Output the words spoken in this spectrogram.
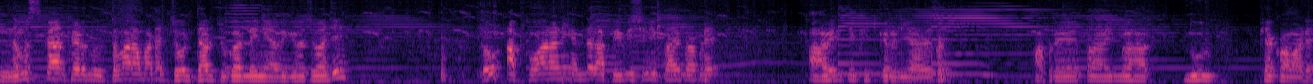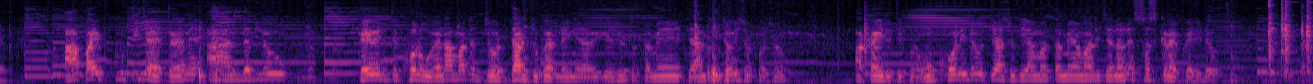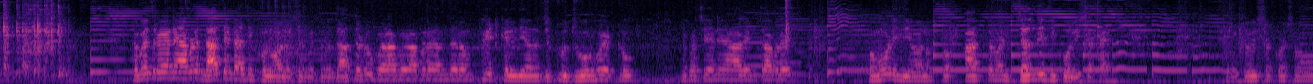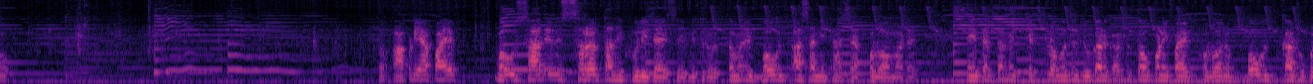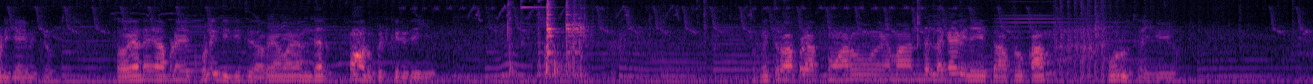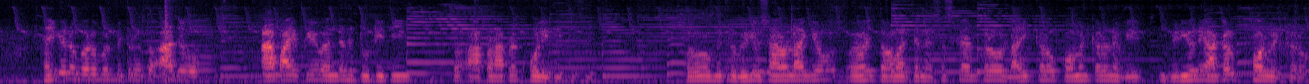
નમસ્કાર ખેડૂત, તમારા માટે જોરદાર જુગાડ લઈને આવી ગયો છું આજે. તો આ ફુવારાની અંદર, આ પીવીસીની પાઇપ આપણે આવી રીતે ફિટ કરેલી આવે છે. આપણે પાણી બહાર દૂર ફેંકવા માટે. આ પાઇપ તૂટી જાય તો એને આ અંદરલું કેવી રીતે ખોલવું, એના માટે જોરદાર જુગાડ લઈને આવી ગયો છું. તો તમે ધ્યાનથી જોઈ શકો છો આ કઈ રીતે ખોલવું. હું ખોલી દઉં, ત્યાં સુધી આમાં તમે અમારી ચેનલને સબસ્ક્રાઈબ કરી દઉં. તો મિત્રો એને આપણે દાંતડાથી ખોલવાનું છે મિત્રો. દાંતડું બરાબર આપણે અંદર આમ ફિટ કરી દેવાનું, જેટલું જોર હોય એટલું. પછી એને આ રીતે આપણે ભમોડી દેવાનું. તો આ તમે જલ્દીથી ખોલી શકાય. તમે જોઈ શકો છો. તો આપણી આ પાઇપ બહુ સારી અને સરળતાથી ખુલી જાય છે મિત્રો. તમને બહુ જ આસાની થશે આ ખોલવા માટે. નહીંતર તમે કેટલો બધો જુગાડ કરશો તો પણ એ પાઇપ ખોલવાનું બહુ જ કાઠું પડી જાય મિત્રો. તો હવે એને આપણે ખોલી દીધી તો હવે આમાં અંદર ફોન ફિટ કરી દઈએ. મિત્રો, આપણે આ ફુવારું એમાં અંદર લગાવી દઈએ તો આપણું કામ પૂરું થઈ ગયું. થઈ ગયું ને બરોબર મિત્રો? તો આ જુઓ, આ પાઇપ કેવી અંદરથી તૂટી હતી, તો આ પણ આપણે ખોલી દીધી હતી તો મિત્રો, વીડિયો સારો લાગ્યો હોય તો અમારી ચેનલ સબસ્ક્રાઈબ કરો લાઇક કરો કોમેન્ટ કરો અને વિડીયોને આગળ ફોરવર્ડ કરો.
